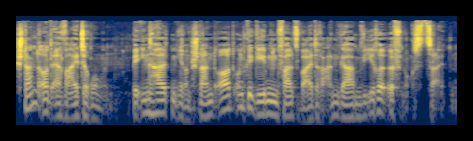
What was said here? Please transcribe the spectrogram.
Standorterweiterungen beinhalten Ihren Standort und gegebenenfalls weitere Angaben wie Ihre Öffnungszeiten.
